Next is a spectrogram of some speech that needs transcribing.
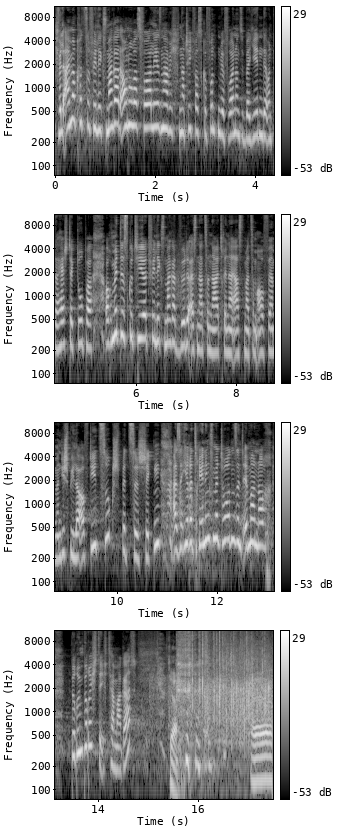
Ich will einmal kurz zu Felix Magath auch noch was vorlesen. Habe ich natürlich was gefunden. Wir freuen uns über jeden, der unter Hashtag Dopa auch mitdiskutiert. Felix Magath würde als Nationaltrainer erstmal zum Aufwärmen die Spieler auf die Zugspitze schicken. Also Ihre Trainingsmethoden sind immer noch berühmt berüchtigt, Herr Magath. Tja. äh,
